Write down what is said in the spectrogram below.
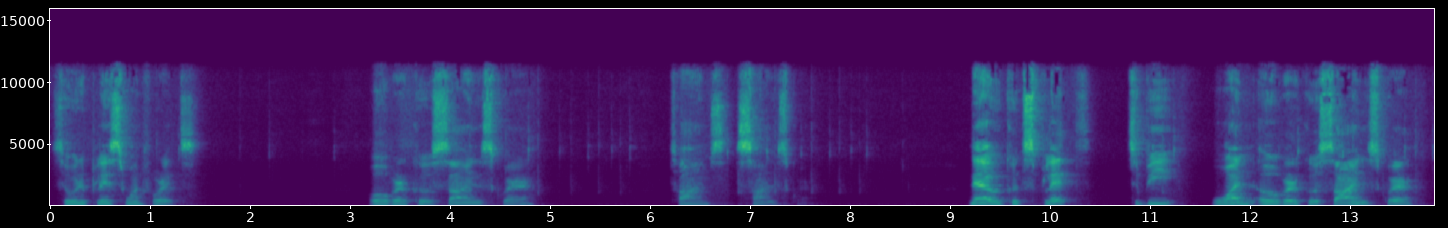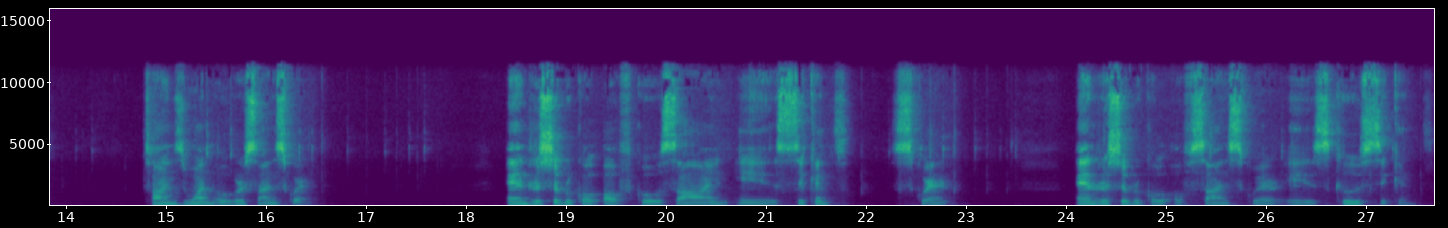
So we replace 1 for it over cosine square times sine square. Now we could split to be 1 over cosine square times 1 over sine square. And reciprocal of cosine is secant square. And reciprocal of sine square is cosecant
